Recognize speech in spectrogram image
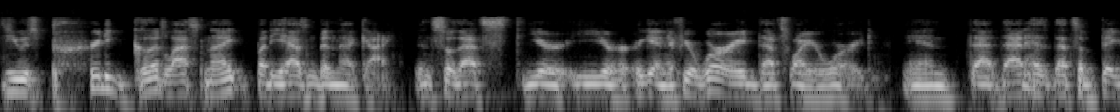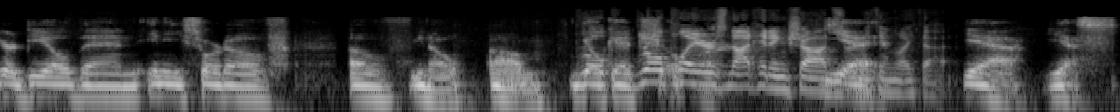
he was pretty good last night, but he hasn't been that guy. And so that's your your again, if you're worried, that's why you're worried. And that that has that's a bigger deal than any sort of of you know um, role, role players or, not hitting shots yeah, or anything like that. Yeah. Yes.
